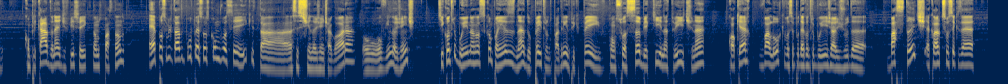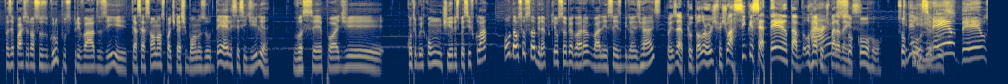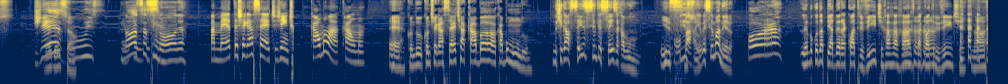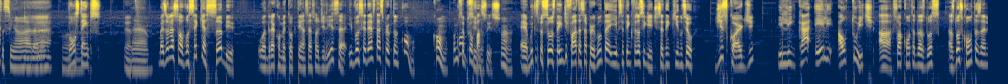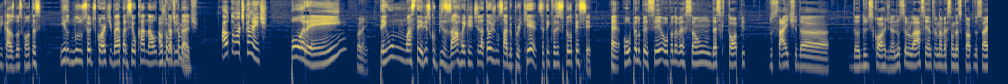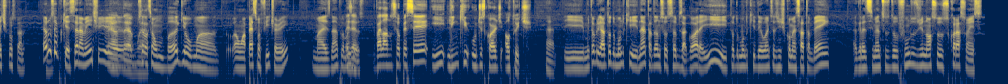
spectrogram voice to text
complicado, né? Difícil aí que estamos passando, é possibilitado por pessoas como você aí que está assistindo a gente agora, ou ouvindo a gente, que contribuem nas nossas campanhas, né? Do Patreon, do Padrinho, do PicPay, com sua sub aqui na Twitch, né? Qualquer valor que você puder contribuir já ajuda bastante. É claro que se você quiser fazer parte dos nossos grupos privados e ter acesso ao nosso podcast bônus, o DLC Cedilha, você pode contribuir com um tier específico lá ou dar o seu sub, né? Porque o sub agora vale 6 bilhões de reais. Pois é, porque o dólar hoje fechou a 5,70. O recorde, Ai, parabéns. Socorro. Socorro. Jesus. Meu Deus! Jesus! Meu Nossa Deus céu. senhora! A meta é chegar a 7, gente. Calma lá, calma. É, quando, quando chegar a 7, acaba, acaba o mundo. Quando chegar a 6,66 acaba o mundo. Isso. Opa. Aí vai ser maneiro. Porra! Lembra quando a piada era 4,20? Hahaha, tá 4,20? Nossa senhora, né? É, Bons tempos. É. Mas olha só, você que é sub, o André comentou que tem acesso ao de lista, e você deve estar se perguntando como? Como? Como, isso é Como que eu faço isso? Ah, É, muitas pessoas têm de fato essa pergunta e você tem que fazer o seguinte: você tem que ir no seu Discord e linkar ele ao Twitch, a sua conta das duas, as duas contas, né? Linkar as duas contas e no seu Discord vai aparecer o canal do automaticamente. Automaticamente. Porém, Porém. tem um asterisco bizarro aí que a gente até hoje não sabe o porquê. Você tem que fazer isso pelo PC. É, ou pelo PC ou pela versão desktop do site da, do, do Discord, né? No celular você entra na versão desktop do site e funciona. Eu não sei porquê, sinceramente, É, é, né, sei é. lá se é um bug ou uma, uma péssima feature aí, mas, né, pelo amor de é, Deus. vai lá no seu PC e link o Discord ao Twitch. É, e muito obrigado a todo mundo que, né, tá dando seus subs agora aí, e todo mundo que deu antes da gente começar também. Agradecimentos do fundo de nossos corações.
